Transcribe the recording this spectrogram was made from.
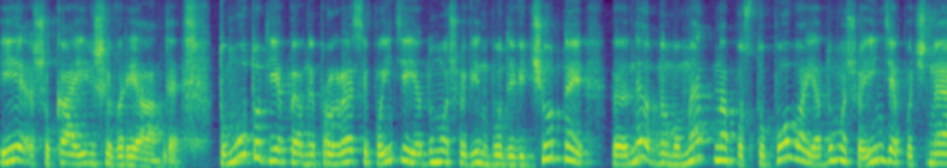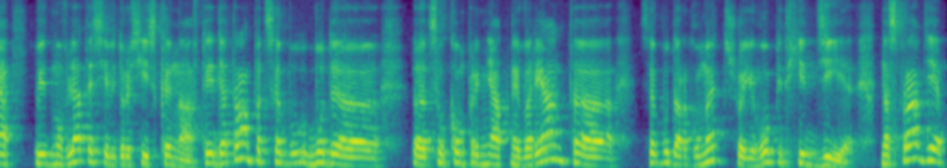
і шукає інші варіанти. Тому тут є певний прогрес і по Індії. Я думаю, що він буде відчутний е, не одномоментно, поступово. Я думаю, що Індія почне відмовлятися від російської нафти. І для Трампа це буде е, цілком прийнятний варіант. Е, Це буде аргумент, що його підхід діє. Насправді е,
